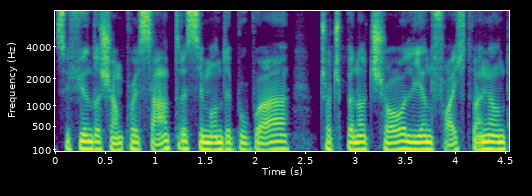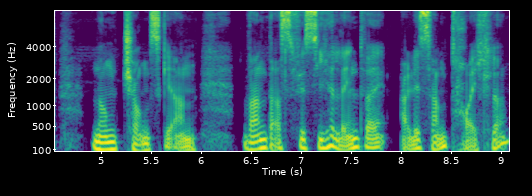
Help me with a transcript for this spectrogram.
Sie führen da Jean-Paul Sartre, Simone de Beauvoir, George Bernard Shaw, Leon Feuchtwanger und Noam Chomsky an. Waren das für Sie, Herr Lendwey, allesamt Heuchler?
